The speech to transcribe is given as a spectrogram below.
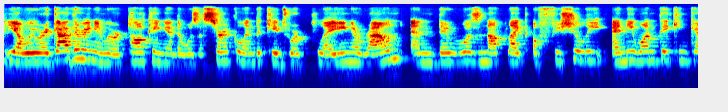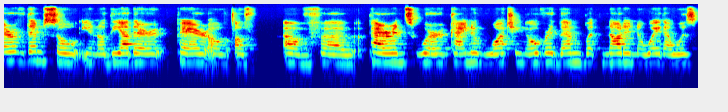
yeah we were gathering and we were talking and there was a circle and the kids were playing around and there was not like officially anyone taking care of them. So you know the other pair of, of of uh, parents were kind of watching over them, but not in a way that was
